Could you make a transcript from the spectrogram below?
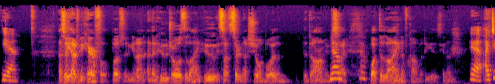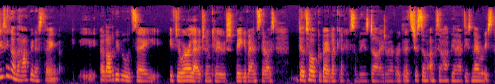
Yeah. And so you have to be careful. But, you know, and then who draws the line? Who, it's not certainly not Sean Boyle and the Don who No, decide no. what the line of comedy is, you know? Yeah, I do think on the happiness thing, a lot of people would say if they were allowed to include big events in their lives, they'll talk about like like if somebody has died or whatever. It's just so I'm so happy I have these memories,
